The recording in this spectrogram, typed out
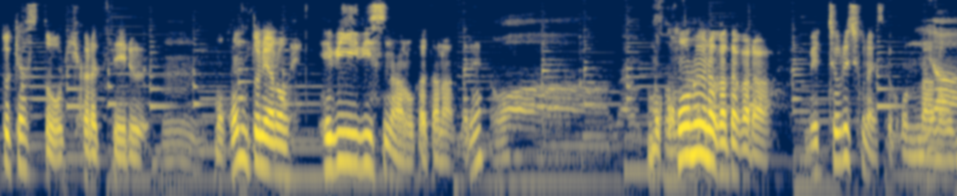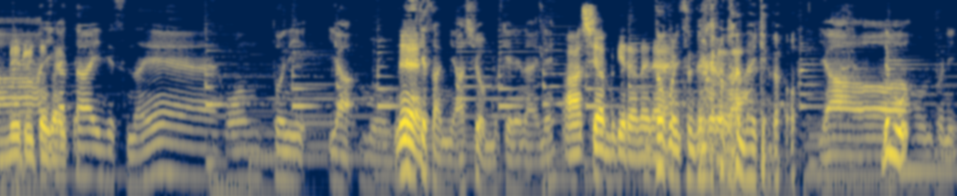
ドキャストを聞かれている、うん。もう本当にあの、ヘビーリスナーの方なんでね。わあ、もうど。このような方から、めっちゃ嬉しくないですか？こんなメールいたいやーありがだいて。たいですね。本当に。いや、もう、ねピスケさんに足を向けれないね。足は向けられないね。どこに住んでるかわかんないい。けど。いやー、でも本当に。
